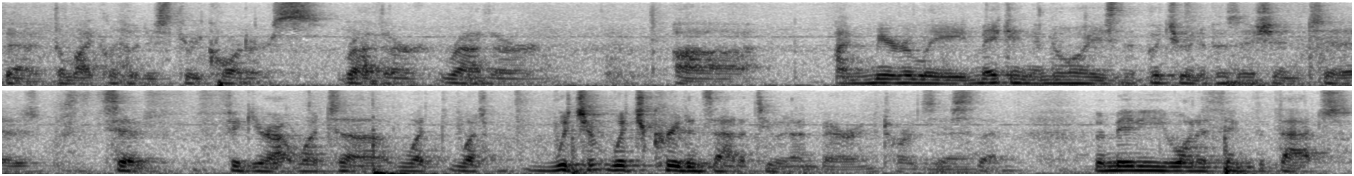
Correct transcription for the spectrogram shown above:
the, the likelihood is three quarters. Rather rather. Uh, I'm merely making a noise that puts you in a position to to figure out what uh, what what which which credence attitude I'm bearing towards this thing. But maybe you want to think that that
